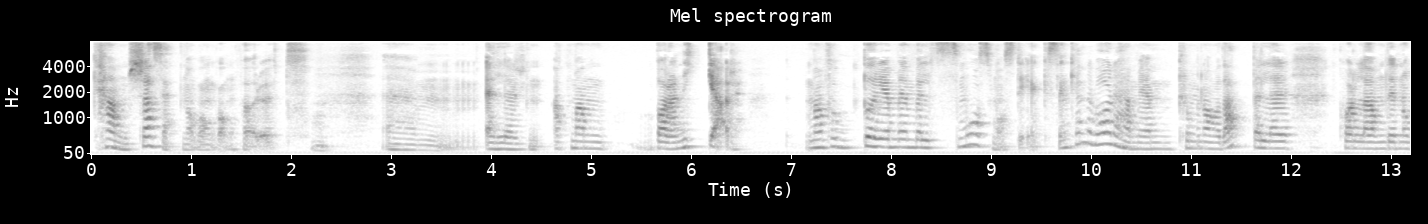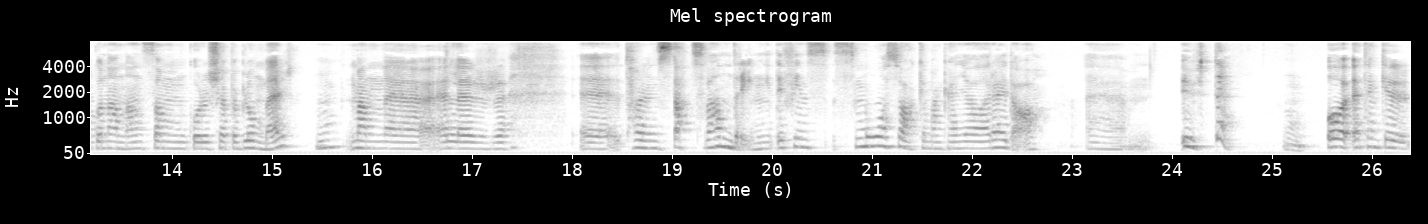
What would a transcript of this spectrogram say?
kanske har sett någon gång förut. Mm. Ehm, Eller att man bara nickar. Man får börja med väldigt små, små steg. Sen kan det vara det här med en promenadapp eller kolla om det är någon annan som går och köper blommor. Mm. Man, eh, eller eh, tar en stadsvandring. Det finns små saker man kan göra idag eh, ute. Mm. Och jag tänker,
